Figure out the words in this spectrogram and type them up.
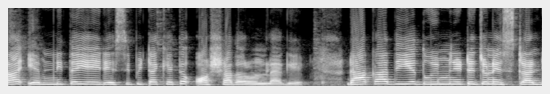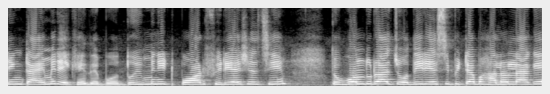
না, এমনিতেই এই রেসিপিটা খেতে অসাধারণ লাগে। ঢাকা দিয়ে দুই মিনিটের জন্য স্ট্যান্ডিং টাইমে রেখে দেব। দুই মিনিট পর ফিরে এসেছি। তো বন্ধুরা, যদি রেসিপিটা ভালো লাগে,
